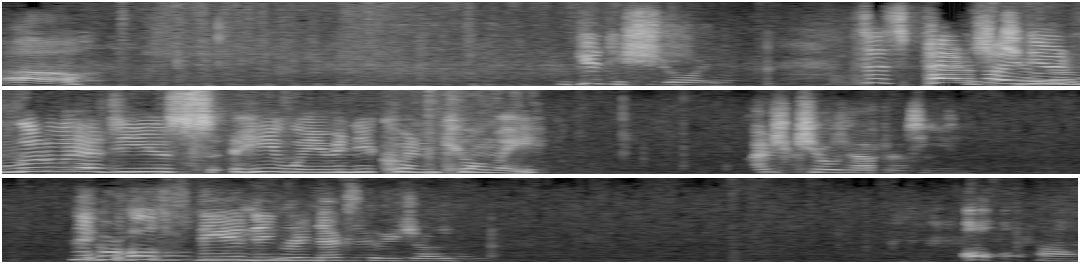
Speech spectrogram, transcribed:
Oh. Get destroyed. This pedophile dude literally had to use heat wave and he couldn't kill me. I just killed half their team. They were all standing right next to each other. Oh, oh.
